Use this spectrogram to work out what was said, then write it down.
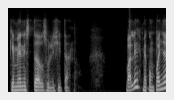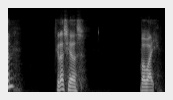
que me han estado solicitando. ¿Vale? ¿Me acompañan? Gracias. Bye bye.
